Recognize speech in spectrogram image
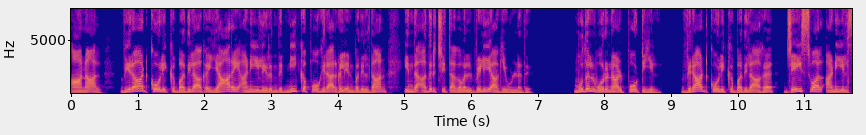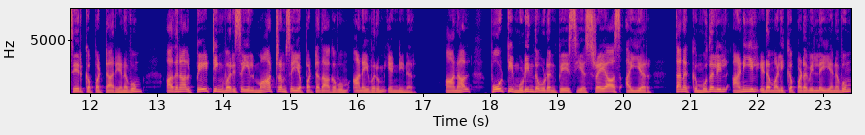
ஆனால் விராட் கோலிக்கு பதிலாக யாரை அணியிலிருந்து நீக்கப் போகிறார்கள் என்பதில்தான் இந்த அதிர்ச்சி தகவல் வெளியாகியுள்ளது. முதல் ஒருநாள் போட்டியில் விராட் கோலிக்கு பதிலாக ஜெய்ஸ்வால் அணியில் சேர்க்கப்பட்டார் எனவும் அதனால் பேட்டிங் வரிசையில் மாற்றம் செய்யப்பட்டதாகவும் அனைவரும் எண்ணினர். ஆனால் போட்டி முடிந்தவுடன் பேசிய ஸ்ரேயாஸ் ஐயர் தனக்கு முதலில் அணியில் இடம் அளிக்கப்படவில்லை எனவும்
